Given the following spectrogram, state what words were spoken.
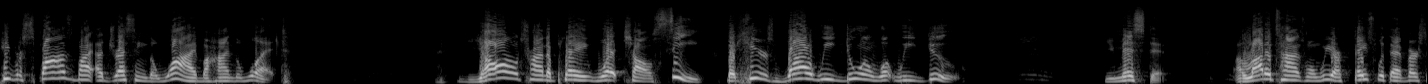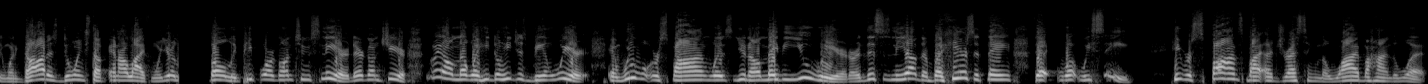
he responds by addressing the why behind the what. Y'all trying to play what y'all see, but here's why we doing what we do. You missed it. A lot of times when we are faced with adversity, when God is doing stuff in our life, when you're boldly, people are going to sneer. They're going to cheer. We don't know what he's doing. He's just being weird. And we will respond with, you know, maybe you weird or this is the other. But here's the thing that what we see. He responds by addressing the why behind the what.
